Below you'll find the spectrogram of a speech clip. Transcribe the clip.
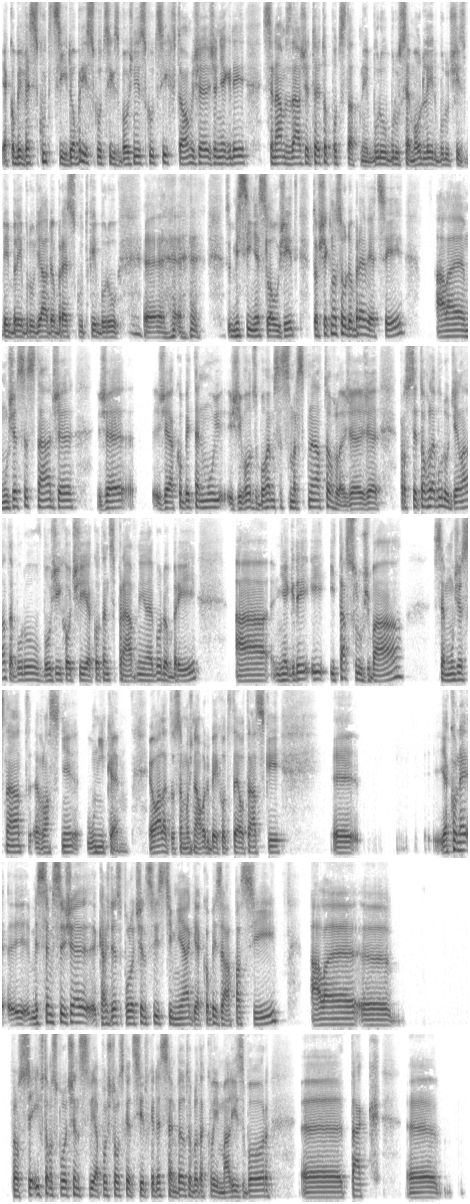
jakoby ve skutcích, dobrých skutcích, zbožných skutcích v tom, že, že někdy se nám zdá, že to je to podstatné. Budu, budu se modlit, budu číst Bibli, budu dělat dobré skutky, budu eh, misíně sloužit. To všechno jsou dobré věci, ale může se stát, že, že že jakoby ten můj život s Bohem se smrskne na tohle, že, že prostě tohle budu dělat a budu v božích očích jako ten správný nebo dobrý a někdy i, i ta služba se může stát vlastně únikem. Jo, ale to se možná odběh od té otázky. E, jako ne, myslím si, že každé společenství s tím nějak jakoby zápasí, ale e, prostě i v tom společenství apoštolské církve, kde jsem byl, to byl takový malý sbor, e, tak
